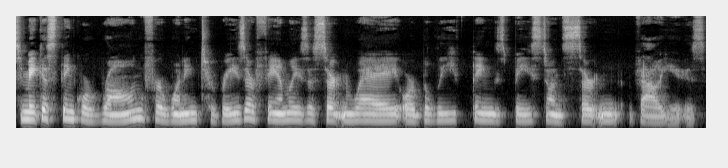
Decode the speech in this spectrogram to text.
to make us think we're wrong for wanting to raise our families a certain way or believe things based on certain values.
